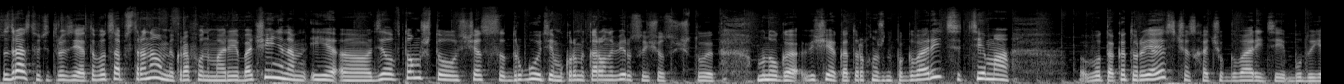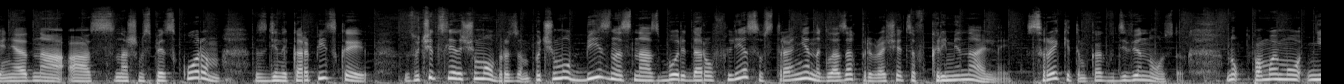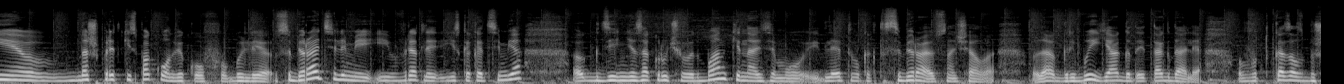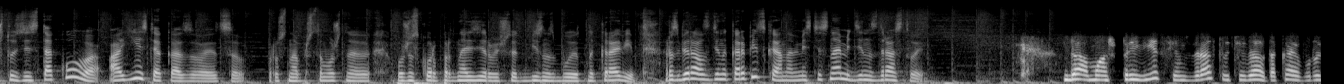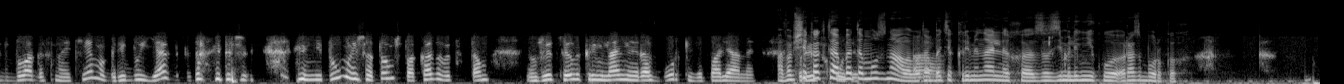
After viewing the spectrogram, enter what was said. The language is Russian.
Здравствуйте, друзья. Это WhatsApp страна у микрофона Мария Баченина. И э, дело в том, что сейчас другую тему, кроме коронавируса, еще существует много вещей, о которых нужно поговорить. Тема вот о которой я сейчас хочу говорить, и буду я не одна, а с нашим спецкором, с Диной Карпицкой, звучит следующим образом. Почему бизнес на сборе даров леса в стране на глазах превращается в криминальный? С рэкетом, как в 90-х. Ну, по-моему, не наши предки испокон веков были собирателями, и вряд ли есть какая-то семья, где не закручивают банки на зиму, и для этого как-то собирают сначала да, грибы, ягоды и так далее. Вот, казалось бы, что здесь такого? А есть, оказывается, Просто-напросто можно уже скоро прогнозировать, что этот бизнес будет на крови. Разбиралась Дина Карпицкая, она вместе с нами. Дина, здравствуй. Да, Маш, привет, всем здравствуйте. Да, такая вроде благостная тема, грибы, ягоды. Да, это же не думаешь о том, что, оказывается, там уже целые криминальные разборки за поляны. А вообще, происходят. как ты об этом узнала, вот а... об этих криминальных э, за землянику разборках?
